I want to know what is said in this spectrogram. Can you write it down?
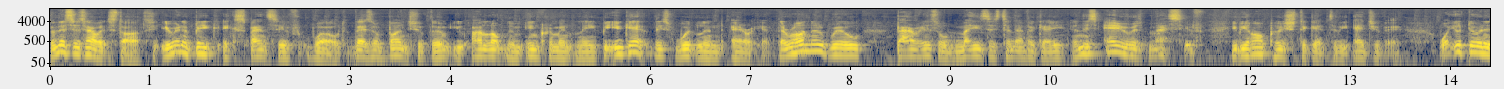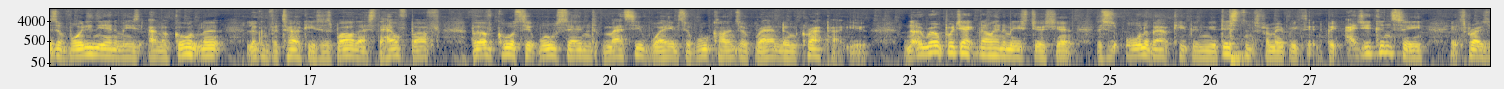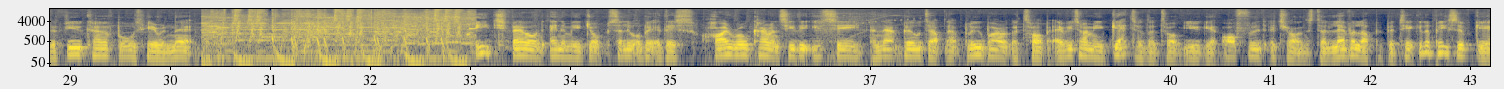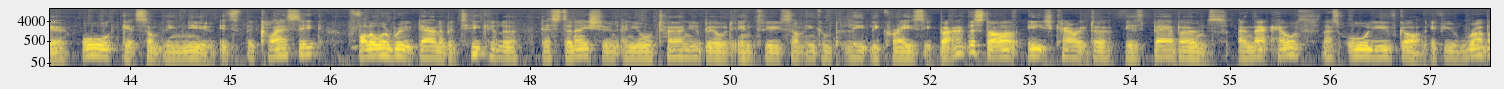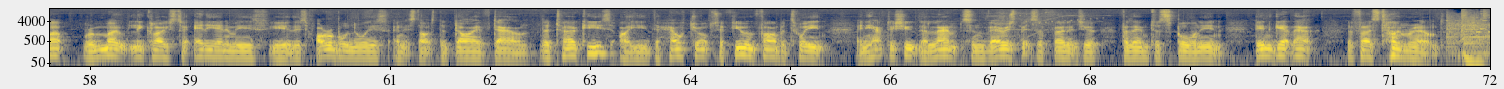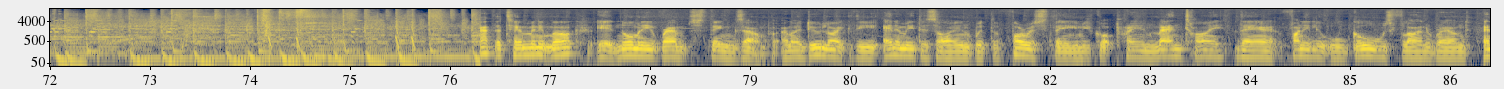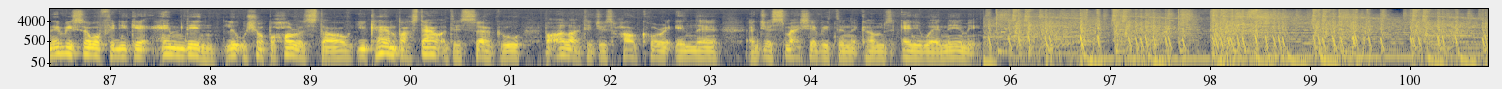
So this is how it starts. You're in a big expansive world. There's a bunch of them. You unlock them incrementally, but you get this woodland area. There are no real barriers or mazes to navigate, and this area is massive. You'd be hard pushed to get to the edge of it. What you're doing is avoiding the enemies and a gauntlet, looking for turkeys as well, that's the health buff, but of course it will send massive waves of all kinds of random crap at you. No real projectile enemies just yet, this is all about keeping your distance from everything, but as you can see, it throws a few curveballs here and there. Each failed enemy drops a little bit of this high roll currency that you see and that builds up that blue bar at the top. Every time you get to the top you get offered a chance to level up a particular piece of gear or get something new. It's the classic follow a route down a particular destination and you'll turn your build into something completely crazy. But at the start, each character is bare bones and that health, that's all you've got. If you rub up remotely close to any enemies, you hear this horrible noise and it starts to dive down. The turkeys, i.e. the health drops, are few and far between and you have to shoot the lamps and various bits of furniture for them to spawn in. Didn't get that the first time round. At the 10 minute mark, it normally ramps things up, and I do like the enemy design with the forest theme. You've got praying manti there, funny little ghouls flying around, and every so often you get hemmed in, Little Shop of Horror style. You can bust out of this circle, but I like to just hardcore it in there and just smash everything that comes anywhere near me.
